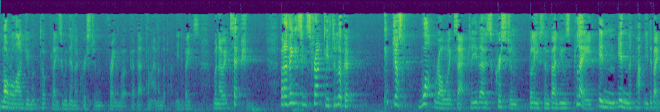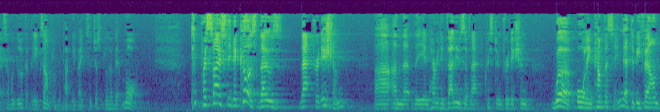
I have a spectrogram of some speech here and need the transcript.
moral argument took place within a Christian framework at that time, and the Putney debates were no exception. But I think it's instructive to look at just what role exactly those Christian beliefs and values played in, in the Putney debates. I want to look at the example of the Putney debates just a little bit more. Precisely because those, that tradition uh, and that the inherited values of that Christian tradition were all encompassing. They're to be found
